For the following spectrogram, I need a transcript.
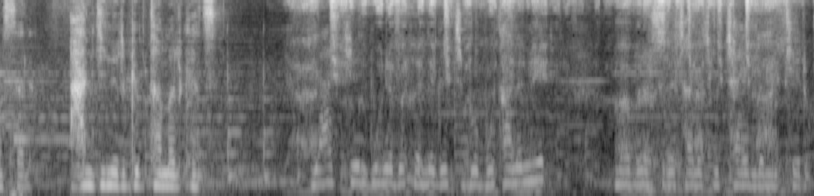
መሰለ፣ አንዲን እርግብ ተመልከት። ያቺ እርግብ ወደ ፈለገችበት ቦታ ለመሄድ መብረር ስለቻለች ብቻ የለም የምትሄደው፣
